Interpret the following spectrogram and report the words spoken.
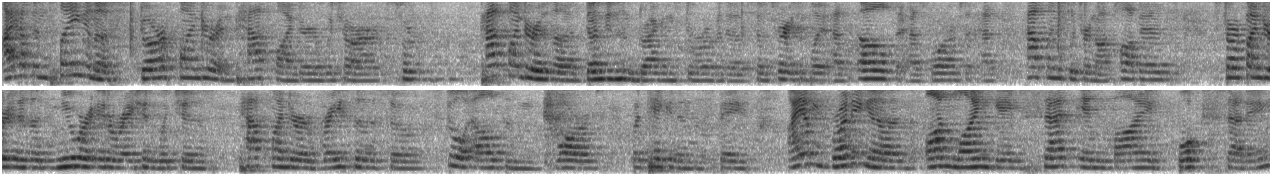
I have been playing in a Starfinder and Pathfinder, which are sort of, Pathfinder is a Dungeons and Dragons derivative, so it's very simple. It has elves, it has dwarves, it has halflings, which are not hobbits. Starfinder is a newer iteration, which is Pathfinder races, so still elves and dwarves, but taken into space. I am running an online game set in my book setting,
